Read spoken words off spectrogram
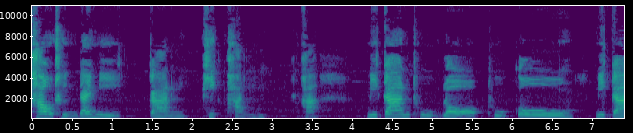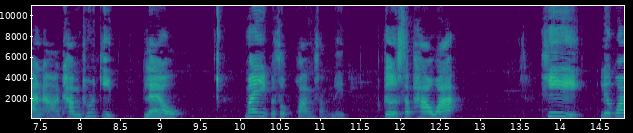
เขาถึงได้มีการพลิกผันค่ะมีการถูกหลอก ถูกโกง มีการอ่าทำธุรกิจแล้วไม่ประสบความสำเร็จ เกิดสภาวะ ที่เรียกว่า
